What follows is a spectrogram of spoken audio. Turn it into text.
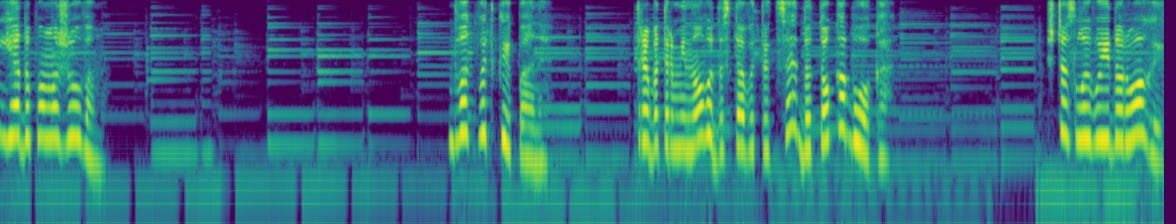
Я допоможу вам. Два квитки, пане. Треба терміново доставити це до Тока Бока. Щасливої дороги.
